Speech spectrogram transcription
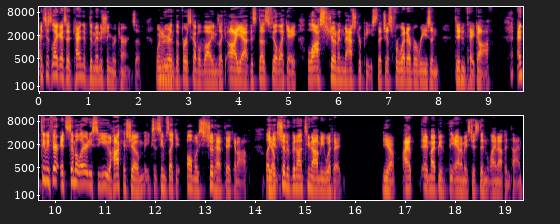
It's just like I said, kind of diminishing returns of when we Mhm. read the first couple of volumes, like, oh yeah, this does feel like a lost shonen masterpiece that just for whatever reason didn't take off. And to be fair, its similarities to Yu Hakusho makes it seems like it almost should have taken off. Like Yep. it should have been on Toonami with it. Yeah. I it might be that the animes just didn't line up in time.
